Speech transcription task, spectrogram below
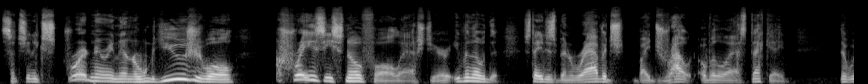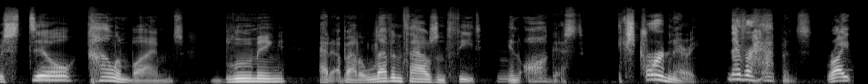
such an extraordinary and unusual, crazy snowfall last year, even though the state has been ravaged by drought over the last decade. There was still columbines blooming at about 11,000 feet hmm. in August. Extraordinary. Never happens, right?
